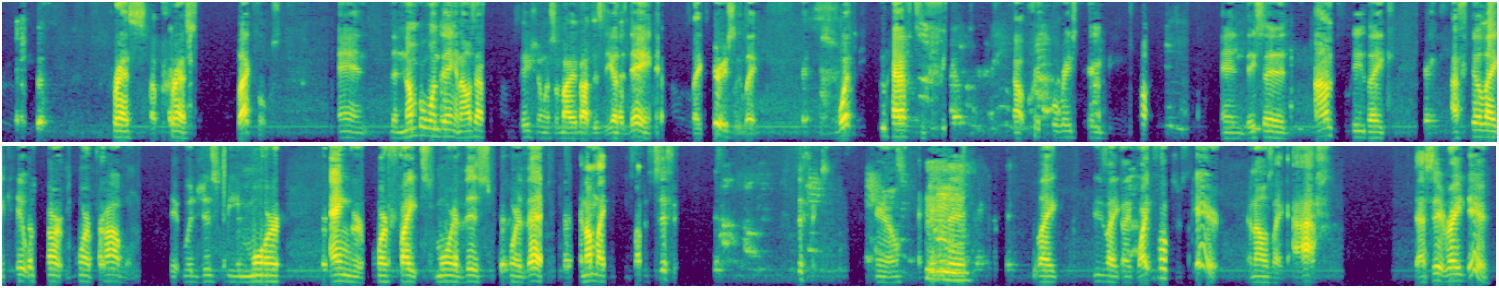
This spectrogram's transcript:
oppress, oppress black folks. And the number one thing, and I was having a conversation with somebody about this the other day, and I was like, seriously, like, what do you have to about critical race theory being taught? And they said, honestly, like, I feel like it would start more problems. It would just be more anger, more fights, more this, more that. And I'm like, specific. Specific. You know? And they said, like, he's like, like, white folks are scared. And I was like, ah, that's it right there.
